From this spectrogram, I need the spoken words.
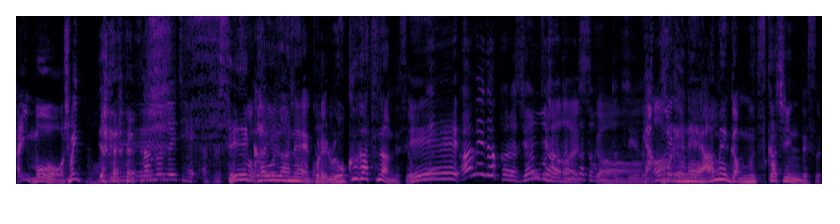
はい、もうおしまい 3分の1へ。正解はね、これ6月なんですよ。いえ雨だからじゃんじゃん当たるかと思った梅雨や、だ。これね、雨が難しいんです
